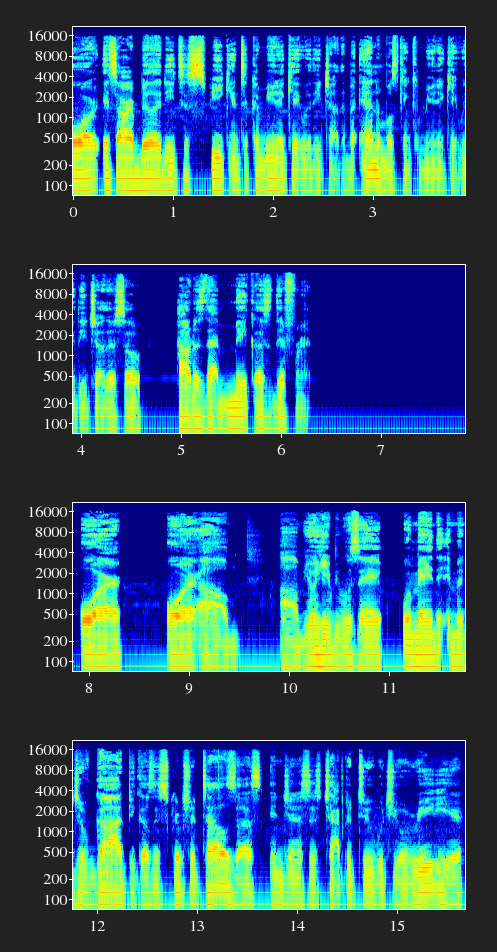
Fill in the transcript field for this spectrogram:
or it's our ability to speak and to communicate with each other. But animals can communicate with each other. So how does that make us different? Or, or um, um, you'll hear people say we're made in the image of God because the Scripture tells us in Genesis chapter two, which you'll read here,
